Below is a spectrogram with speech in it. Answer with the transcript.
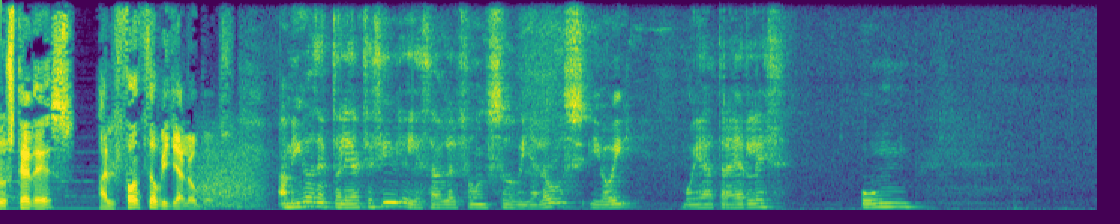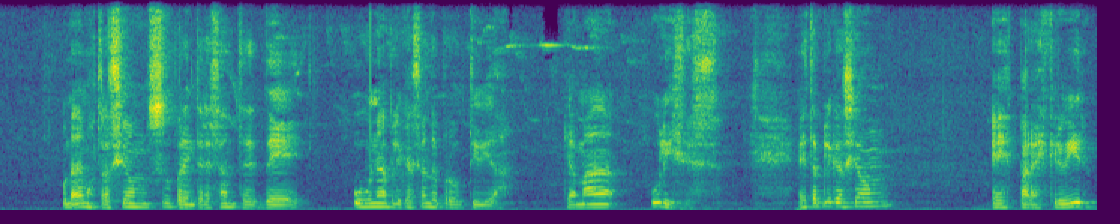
ustedes, Alfonso Villalobos. Amigos de Actualidad Accesible, les habla Alfonso Villalobos y hoy voy a traerles un, una demostración súper interesante de una aplicación de productividad llamada Ulises. Esta aplicación es para escribir,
